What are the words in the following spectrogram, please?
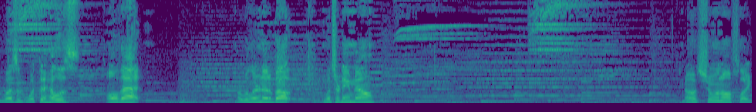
It wasn't. What the hell is all that? Are we learning about what's her name now? Oh, it's showing off like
